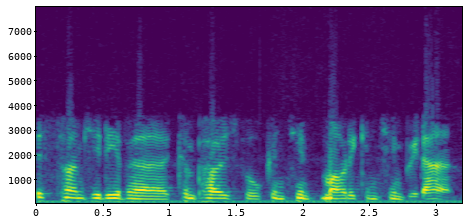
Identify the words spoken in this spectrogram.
first time she'd ever composed for contem- Maori contemporary dance,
